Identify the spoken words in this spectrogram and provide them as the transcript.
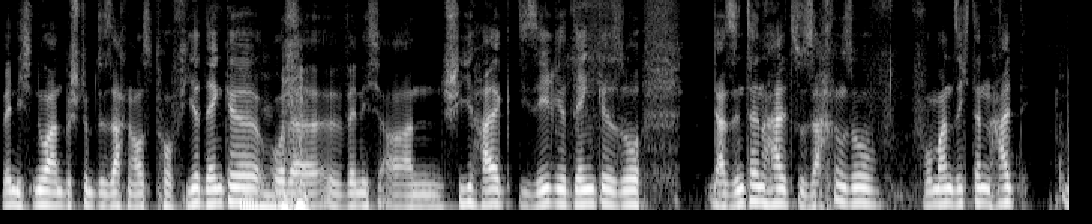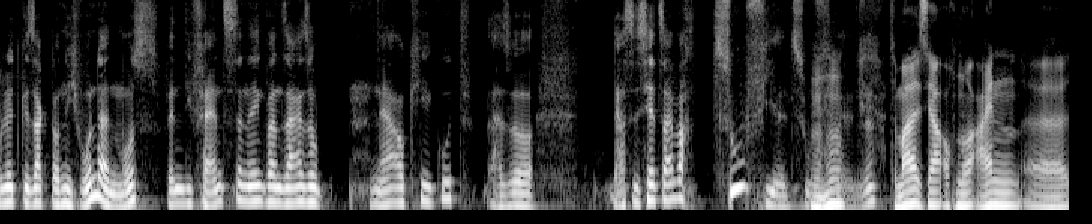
wenn ich nur an bestimmte Sachen aus Tor 4 denke mhm. oder äh, wenn ich an She-Hulk, die Serie denke, so, da sind dann halt so Sachen so, wo man sich dann halt blöd gesagt auch nicht wundern muss, wenn die Fans dann irgendwann sagen so, ja, okay, gut, also das ist jetzt einfach zu viel, zu mhm. viel. Ne? Zumal es ja auch nur ein, äh,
